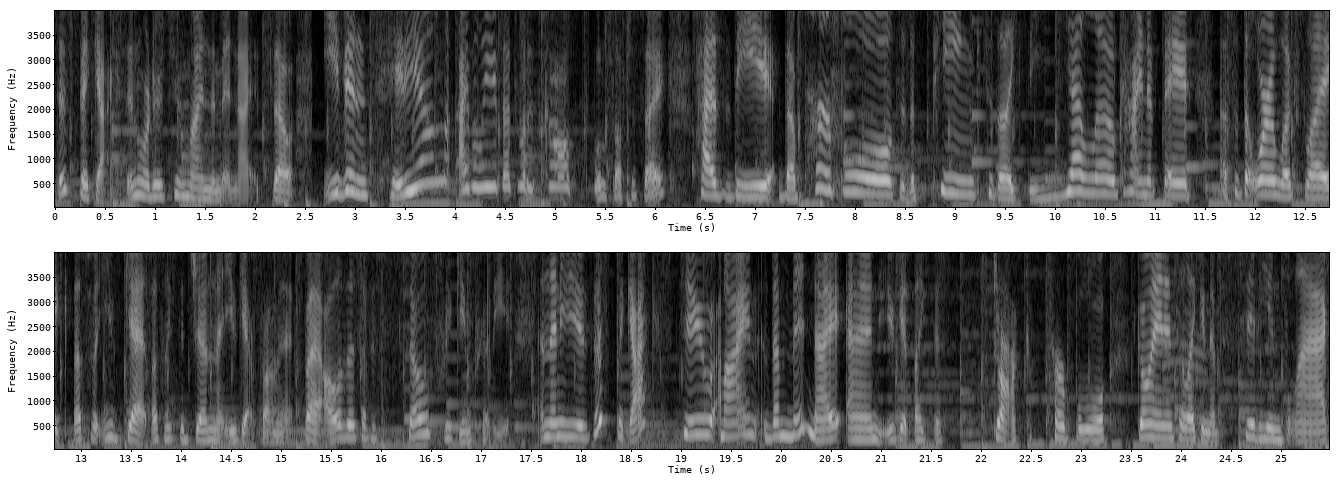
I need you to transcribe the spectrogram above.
this pickaxe in order to mine the midnight. So Eventidnium, I believe that's what it's called. It's a little tough to say. Has the the purple to the pink to the like the yellow kind of fade. That's what the ore looks like. That's what you get. That's like the gem that you get from it. But all of this stuff is so freaking pretty. And then you use this pickaxe to mine the midnight and you get like this dark purple going into like an obsidian black.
